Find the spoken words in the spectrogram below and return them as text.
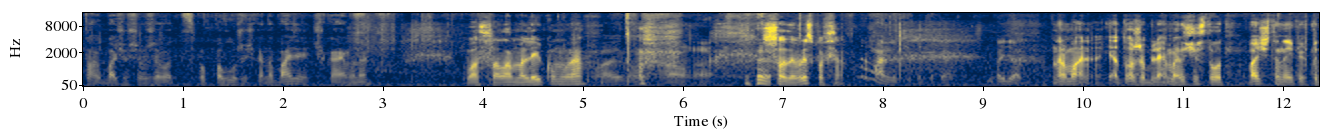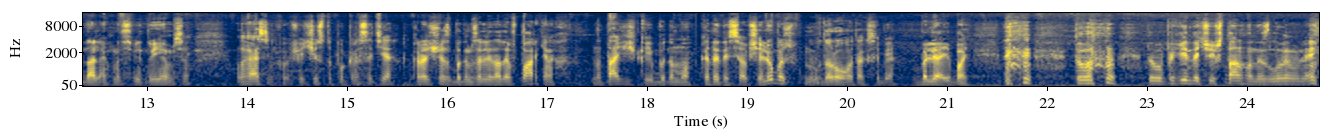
Так, бачу, що вже от Павлушечка на базі, чекає мене. Вассалам алейкум, бля. Що, ти виспався? Нормально, типу, таке. Пойдет. Нормально. Я теж, бля, ми чисто от бачите, на яких педалях ми собі двигаємося. Легасенько, взагалі, чисто по красоті. Коротше, зараз будемо залітати в паркінг на тачечки і будемо катитися. Взагалі любиш? Ну, в дорогу так собі. Бля, їбать. То, то прикиньте, чуть штангу не зловив, блядь.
